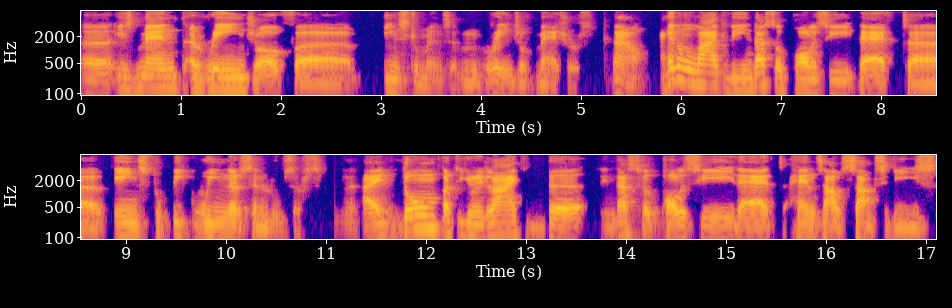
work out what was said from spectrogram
uh, is meant a range of uh, instruments, a range of measures. Now, I don't like the industrial policy that uh, aims to pick winners and losers. I don't particularly like the industrial policy that hands out subsidies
